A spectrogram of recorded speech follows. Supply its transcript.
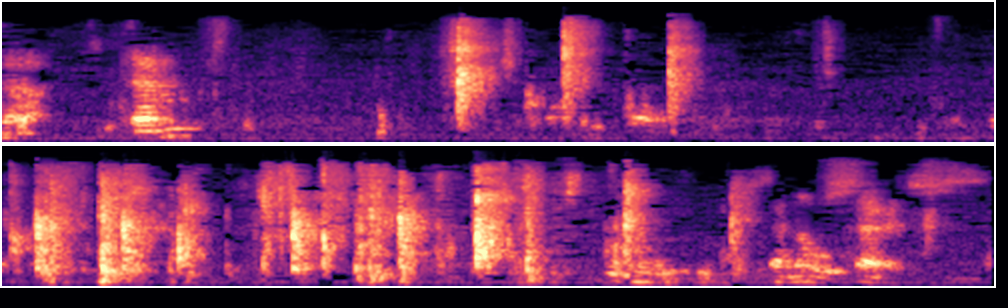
Shut up. Seven. Seven all service.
